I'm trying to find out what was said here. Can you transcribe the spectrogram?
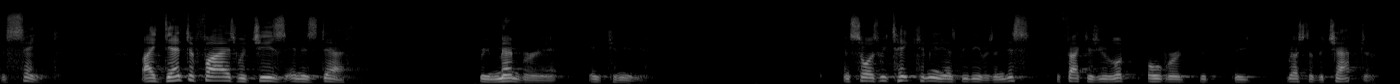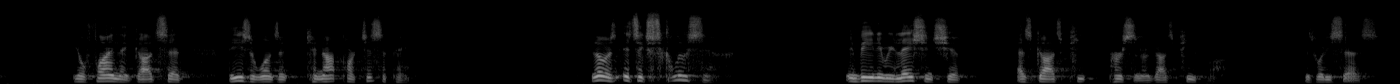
the saint, identifies with Jesus in his death, remembering it in communion. And so as we take communion as believers, and this in fact, as you look over the, the rest of the chapter, you'll find that God said, These are ones that cannot participate. In other words, it's exclusive in being in relationship as God's pe- person or God's people, is what he says.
